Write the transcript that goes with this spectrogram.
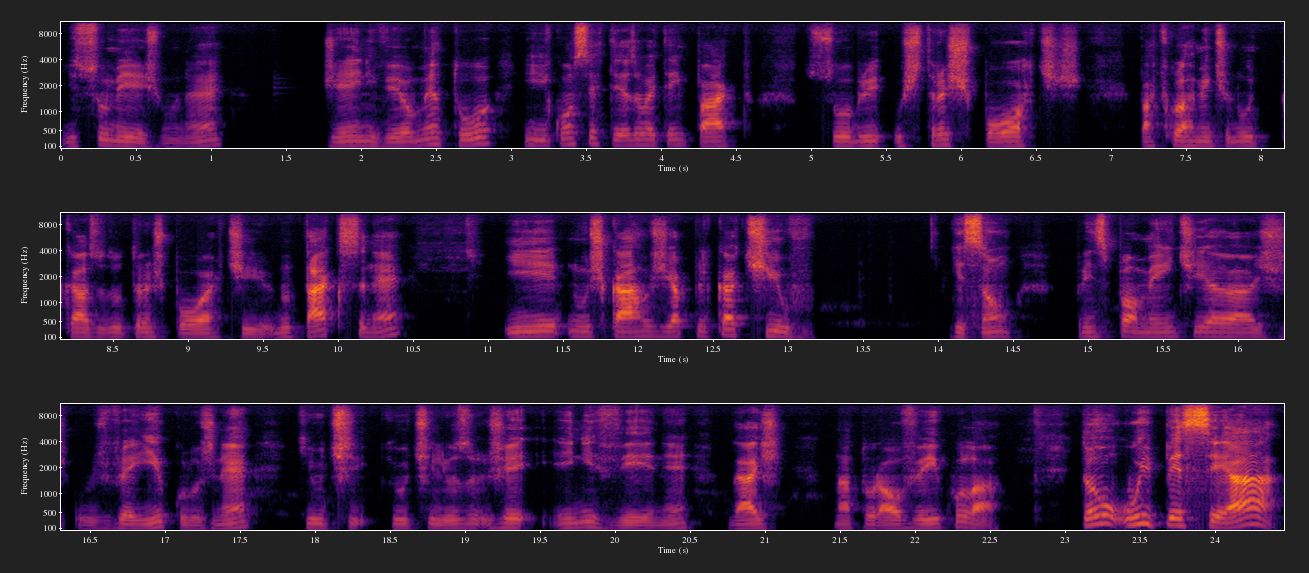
Isso mesmo, né? GNV aumentou e com certeza vai ter impacto sobre os transportes, particularmente no caso do transporte no táxi, né? E nos carros de aplicativo, que são principalmente as, os veículos, né? Que, uti, que utilizam GNV, né? Gás natural veicular. Então, o IPCA,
